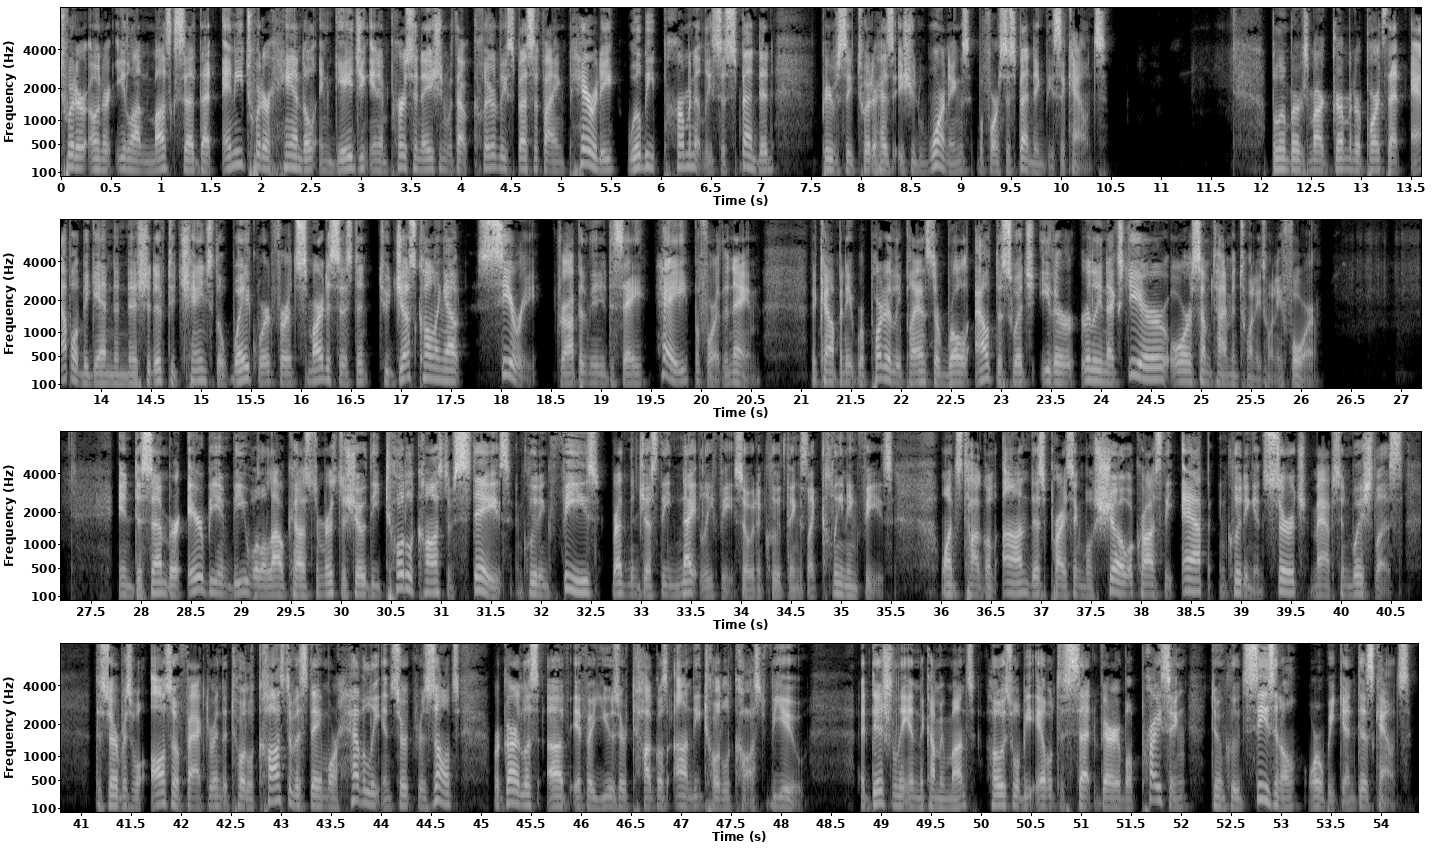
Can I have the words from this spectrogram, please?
Twitter owner Elon Musk said that any Twitter handle engaging in impersonation without clearly specifying parody will be permanently suspended. Previously, Twitter has issued warnings before suspending these accounts. Bloomberg's Mark Gurman reports that Apple began an initiative to change the wake word for its smart assistant to just calling out Siri, dropping the need to say hey before the name. The company reportedly plans to roll out the switch either early next year or sometime in 2024. In December, Airbnb will allow customers to show the total cost of stays, including fees, rather than just the nightly fee, so it includes things like cleaning fees. Once toggled on, this pricing will show across the app, including in search, maps, and wish lists. The service will also factor in the total cost of a stay more heavily in search results, regardless of if a user toggles on the total cost view. Additionally, in the coming months, hosts will be able to set variable pricing to include seasonal or weekend discounts.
